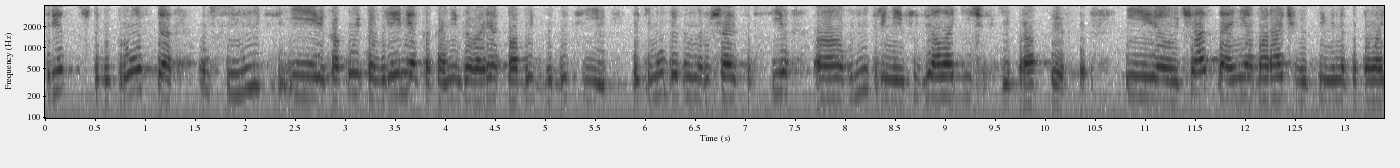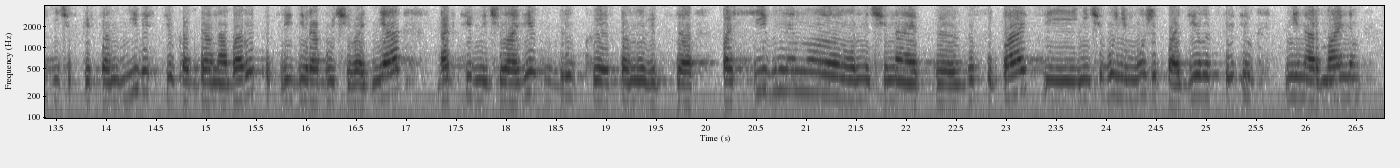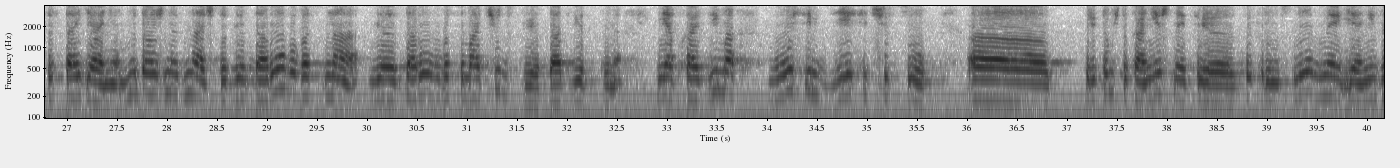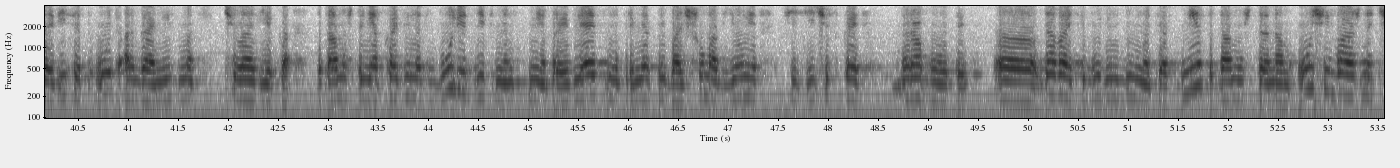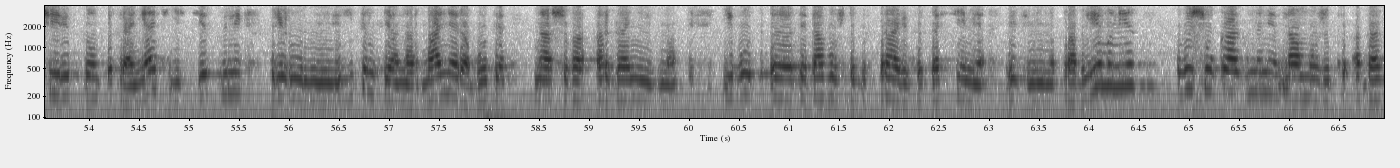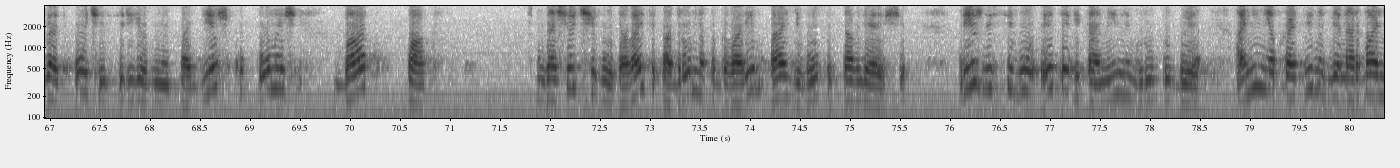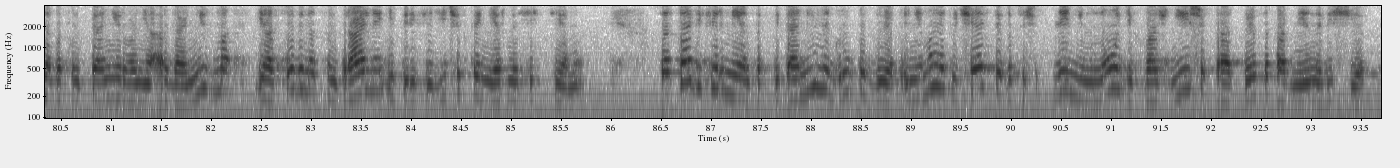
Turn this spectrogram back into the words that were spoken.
средств, чтобы просто уснуть и какое-то время, как они говорят, побыть в забытии. Таким образом нарушаются все э, внутренние физиологические процессы. И э, часто они оборачиваются именно патологической сонливостью, когда наоборот посреди рабочего дня активный человек вдруг э, становится пассивным, он начинает засыпать и ничего не может поделать с этим ненормальным состоянием. Мы должны знать, что для здорового сна, для здорового самочувствия, соответственно, необходимо 8-10 часов. А, при том, что, конечно, эти цифры условные, и они зависят от организма человека. Потому что необходимость в более длительном сне проявляется, например, при большом объеме физической работы. Э, давайте будем думать о сне, потому что нам очень важно через сон сохранять естественный природный ритм для нормальной работы нашего организма. И вот э, для того, чтобы справиться со всеми этими проблемами, вышеуказанными, нам может оказать очень серьезную поддержку, помощь БАТ-ПАКС. За счет чего? Давайте подробно поговорим о его составляющих. Прежде всего, это витамины группы В. Они необходимы для нормального функционирования организма и особенно центральной и периферической нервной системы. В составе ферментов витамины группы В принимают участие в осуществлении многих важнейших процессов обмена веществ.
